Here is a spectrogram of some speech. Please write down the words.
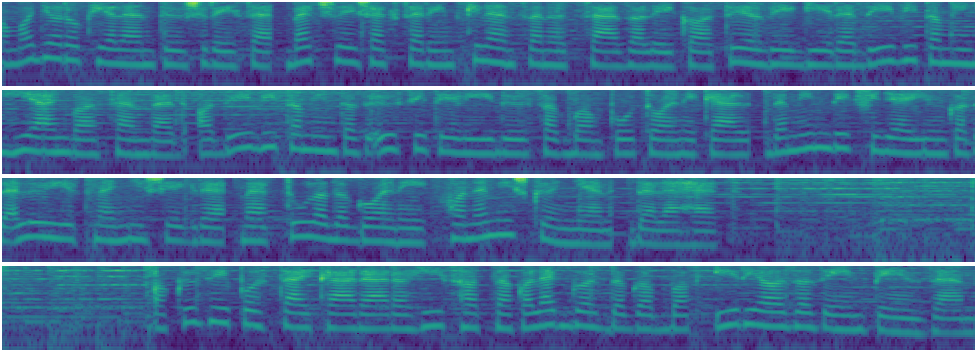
a magyarok jelentős része, becslések szerint 95%-a a tél végére D-vitamin hiányban szenved, a D-vitamint az őszi-téli időszakban pótolni kell, de mindig figyeljünk az előírt mennyiségre, mert túladagolni, ha nem is könnyen, de lehet. A középosztály kárára hízhatnak a leggazdagabbak, írja az az én pénzem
